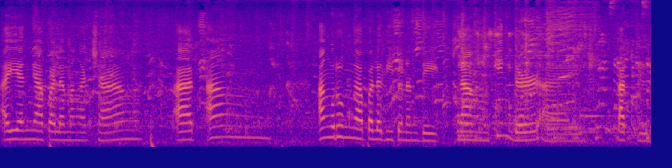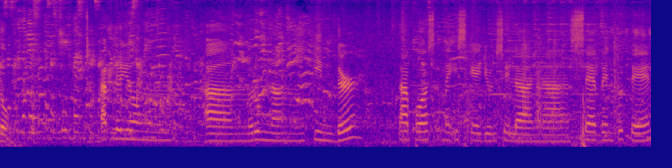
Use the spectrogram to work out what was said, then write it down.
Ayan nga pala mga tiyang. At ang ang room nga pala dito ng day ng kinder ay tatlo. Tatlo yung um, room ng kinder. Tapos may schedule sila na 7 to 10.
